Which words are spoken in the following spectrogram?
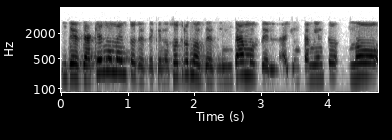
Y desde aquel momento, desde que nosotros nos deslindamos del ayuntamiento, no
